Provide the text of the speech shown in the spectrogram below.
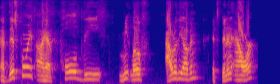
At this point, I have pulled the meatloaf out of the oven. It's been an hour,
